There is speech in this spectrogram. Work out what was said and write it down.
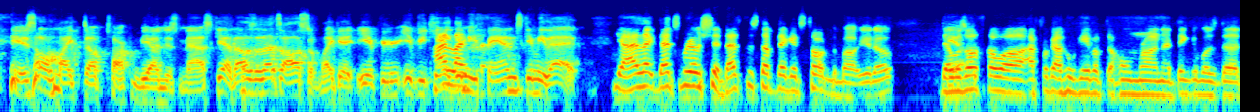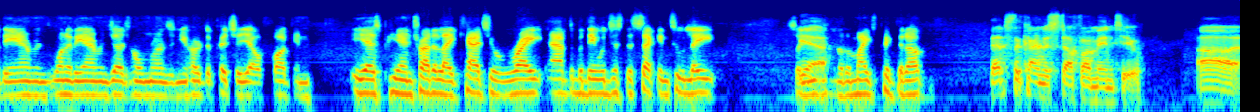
He was all mic'd up, talking beyond his mask. Yeah, that was that's awesome. Like if you if you can't like give me that. fans, give me that. Yeah, I like that's real shit. That's the stuff that gets talked about, you know. There was also uh, I forgot who gave up the home run. I think it was the the Aaron one of the Aaron Judge home runs, and you heard the pitcher yell "fucking." ESPN try to like catch it right after, but they were just a second too late. So Yeah. you know, the mics picked it up. That's the kind of stuff I'm into, uh,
